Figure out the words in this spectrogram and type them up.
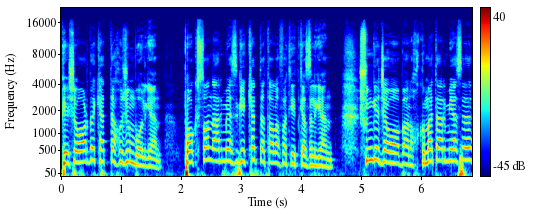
Peshovarda katta hujum bo'lgan. Pokiston armiyasiga katta talofat yetkazilgan. Shunga javoban hukumat armiyasi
